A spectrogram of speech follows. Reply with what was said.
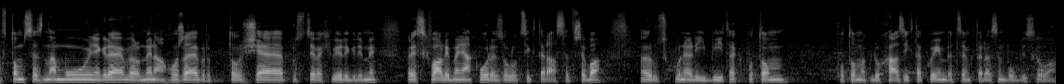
v tom seznamu někde velmi nahoře, protože prostě ve chvíli, kdy my tady schválíme nějakou rezoluci, která se třeba Rusku nelíbí, tak potom, potom dochází k takovým věcem, které jsem popisoval.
